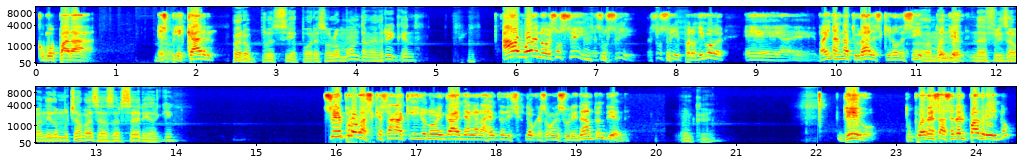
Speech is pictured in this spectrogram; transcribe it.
como para explicar. Pero pues si es por eso lo montan, Enrique. Ah, bueno, eso sí, eso sí, eso sí, pero digo eh, eh, vainas naturales, quiero decir. ¿tú Además, Netflix ha venido muchas veces a hacer series aquí. Sí, pero las que están aquí, ellos no engañan a la gente diciendo que son en Surinam, ¿tú entiendes? Ok. Digo, tú puedes hacer el padrino,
